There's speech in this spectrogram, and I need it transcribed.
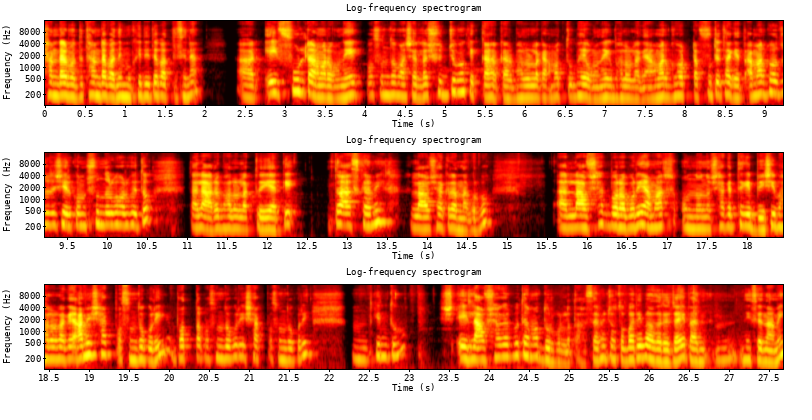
ঠান্ডার মধ্যে ঠান্ডা পানি মুখে দিতে পারতেছি না। আর এই ফুলটা আমার অনেক পছন্দ মাসাল্লাহ সূর্যমুখী কার কার ভালো লাগে? আমার তো ভাই অনেক ভালো লাগে। আমার ঘরটা ফুটে থাকে। আমার ঘর যদি সেরকম সুন্দর ঘর হইতো, তাহলে আরও ভালো লাগতো এই আর কি। তো আজকে আমি লাউ শাক রান্না করব। আর লাউ শাক বরাবরই আমার অন্য অন্য শাকের থেকে বেশি ভালো লাগে। আমি শাক পছন্দ করি ভত্তা পছন্দ করি, শাক পছন্দ করি। কিন্তু এই লাউ শাকের প্রতি আমার দুর্বলতা আছে। আমি যতবারই বাজারে যাই বা নিচে নামি,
